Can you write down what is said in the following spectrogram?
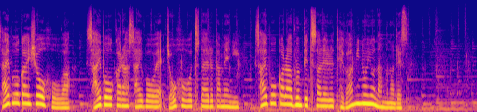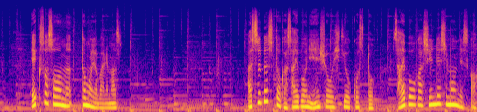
細胞外商法は細胞から細胞へ情報を伝えるために細胞から分泌される手紙のようなものです。エクソソームとも呼ばれます。アスベストが細胞に炎症を引き起こすと細胞が死んでしまうんですが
